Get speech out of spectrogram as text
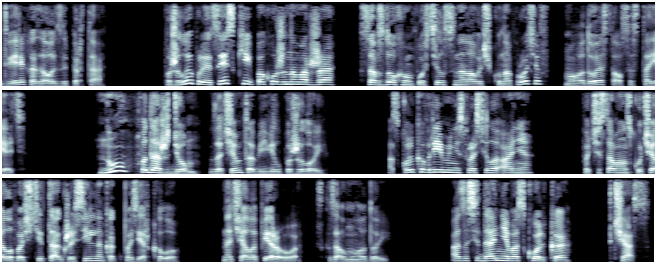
Дверь оказалась заперта. Пожилой полицейский, похожий на моржа, со вздохом опустился на лавочку напротив, молодой остался стоять. «Ну, подождем», — зачем-то объявил пожилой. «А сколько времени?» — спросила Аня. По часам она скучала почти так же сильно, как по зеркалу. «Начало первого», — сказал молодой. «А заседание во сколько?» «В час».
